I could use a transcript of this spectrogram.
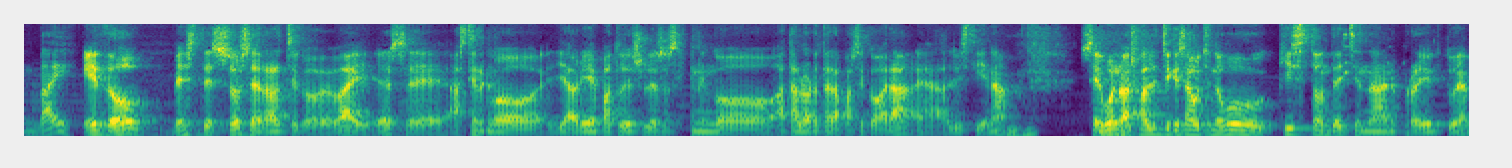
Bai, Edo beste zo zer hartzeko be bai, ez? E, azkenengo, ja hori epatu dezulez, azkenengo atal horretara paseko gara, e, albistiena. Mhm. Ze, bueno, asfalditzik ezagutzen dugu Keystone deitzen den proiektu, eh?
